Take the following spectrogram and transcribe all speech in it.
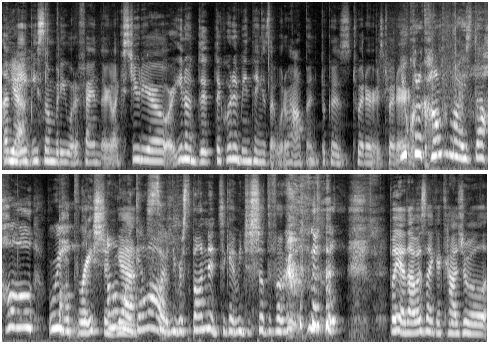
and Yeah. maybe somebody would have found their like studio or you know th- there could have been things that would have happened because Twitter is Twitter You could have compromised the whole re- operation Oh my yeah God. so he responded to get me to shut the fuck up but yeah that was like a casual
